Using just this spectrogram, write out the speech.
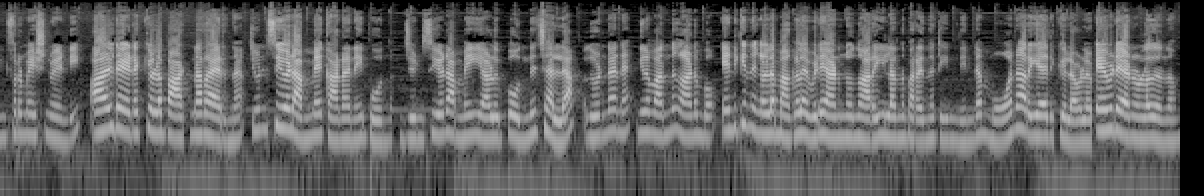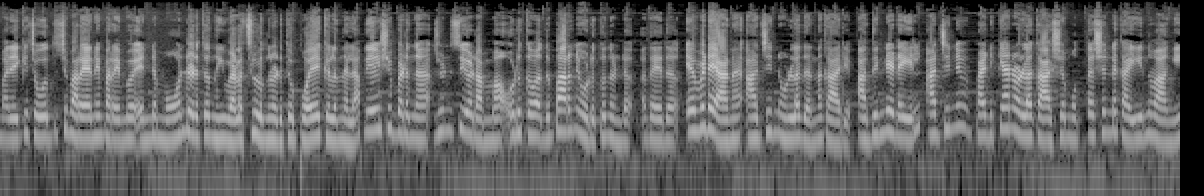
ഇൻഫർമേഷൻ വേണ്ടി ആളുടെ ഇടയ്ക്കുള്ള പാർട്ട്ണറായിരുന്ന ജുൻസിയുടെ അമ്മയെ കാണാനായി പോകുന്നു. ജുൻസിയുടെ അമ്മയും ഇയാൾ ഇപ്പൊ ഒന്നിച്ചല്ല. അതുകൊണ്ട് തന്നെ ഇങ്ങനെ വന്ന് കാണുമ്പോൾ എനിക്ക് നിങ്ങളുടെ മകൾ എവിടെയാണെന്നൊന്നും അറിയില്ല എന്ന് പറയുന്ന ടീം നിന്റെ മോൻ അറിയായിരിക്കുമല്ലോ അവളെ എവിടെയാണുള്ളതെന്ന്. മര്യാദയ്ക്ക് ചോദിച്ചു പറയാനേ പറയുമ്പോൾ എന്റെ മോന്റെ അടുത്ത് നീ വെളച്ചിലൊന്നും എടുത്ത് പോയേക്കില്ലെന്നല്ല ദേഷ്യപ്പെടുന്ന ജുൻസിയുടെ അമ്മ ഒടുക്കം അത് പറഞ്ഞു കൊടുക്കുന്നുണ്ട്. അതായത് എവിടെയാണ് അജിൻ ഉള്ളതെന്ന കാര്യം. അതിന്റെ ഇടയിൽ അജിന് പഠിക്കാനുള്ള കാശ് മുത്തശ്ശന്റെ കയ്യിൽ നിന്ന് വാങ്ങി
